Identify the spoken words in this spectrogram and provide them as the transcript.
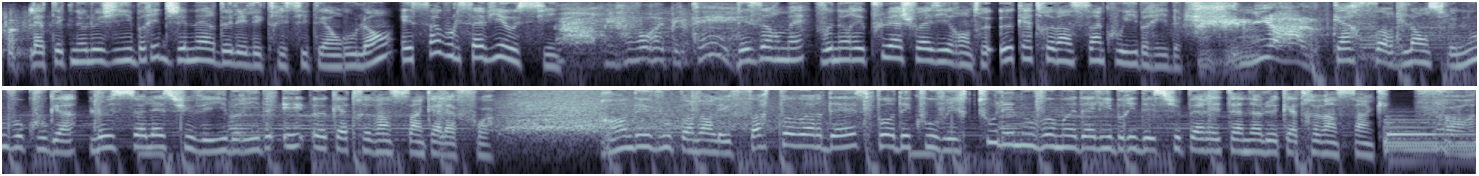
La technologie hybride génère de l'électricité en roulant, et ça, vous le saviez aussi. Oh, mais vous vous répétez. Désormais, vous n'aurez plus à choisir entre E85 ou hybride. C'est génial Car Ford lance le nouveau Kuga, le seul SUV hybride et E85 à la fois. Rendez-vous pendant les Ford Power Days pour découvrir tous les nouveaux modèles hybrides et super éthanol E85. Ford.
